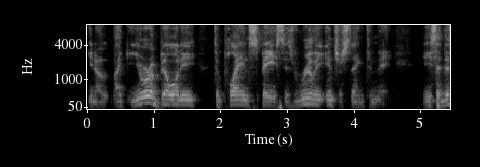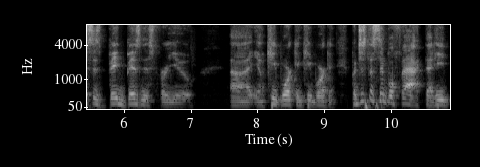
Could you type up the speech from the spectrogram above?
you know, like your ability to play in space is really interesting to me. He said, This is big business for you. Uh, you know, keep working, keep working. But just the simple fact that he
